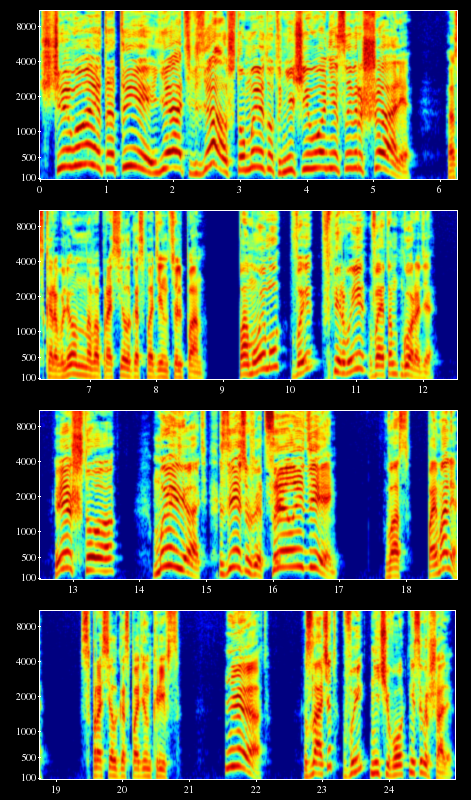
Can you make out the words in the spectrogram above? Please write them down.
«С чего это ты, ять, взял, что мы тут ничего не совершали?» Оскорбленно вопросил господин Тюльпан. «По-моему, вы впервые в этом городе». «И что? Мы, ять, здесь уже целый день!» «Вас поймали?» Спросил господин Кривс. «Нет!» «Значит, вы ничего не совершали.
